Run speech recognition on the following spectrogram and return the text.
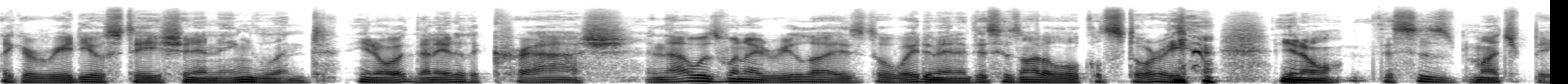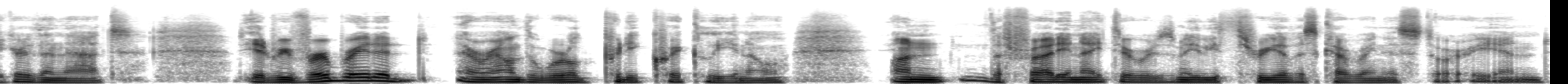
like a radio station in England, you know, the night of the crash. And that was when I realized, oh, wait a minute, this is not a local story. you know, this is much bigger than that. It reverberated around the world pretty quickly, you know on the Friday night, there was maybe three of us covering this story. And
